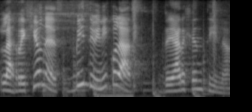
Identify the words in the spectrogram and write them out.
las regiones vitivinícolas de Argentina.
